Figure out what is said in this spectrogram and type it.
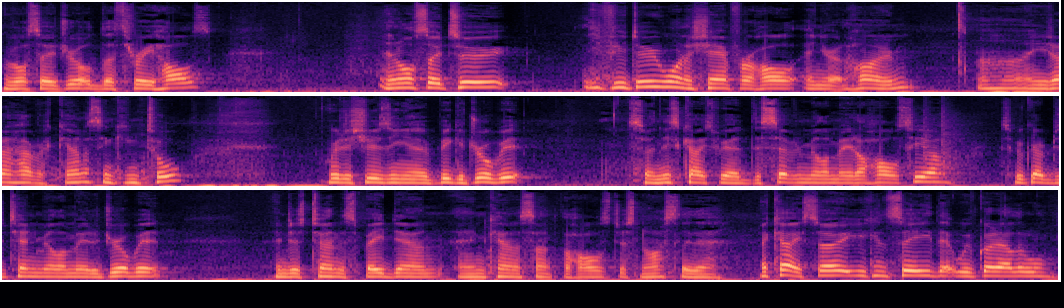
We've also drilled the three holes. And also too, if you do want to chamfer a hole and you're at home, uh, and you don't have a countersinking tool, we're just using a bigger drill bit. So in this case, we had the seven millimeter holes here. So we grabbed a 10 millimeter drill bit and just turned the speed down and countersunk the holes just nicely there. Okay, so you can see that we've got our little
